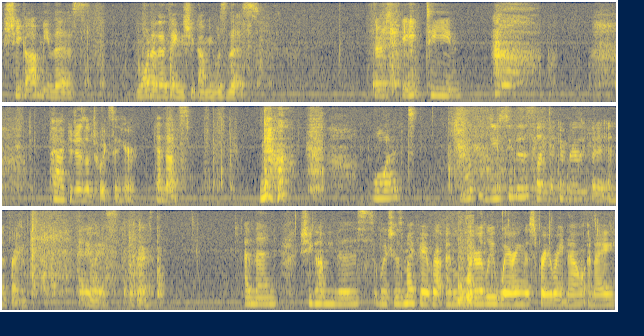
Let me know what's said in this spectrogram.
she got me this. One of the things she got me was this. There's 18 packages of Twix in here, and that's what? Look, do you see this? Like, I can barely fit it in the frame. Anyways, okay. And then she got me this, which is my favorite. I'm literally wearing the spray right now, and I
